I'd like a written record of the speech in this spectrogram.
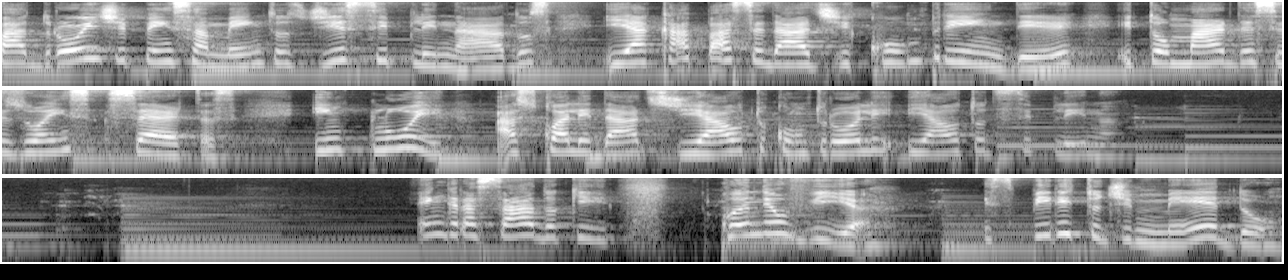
padrões de pensamentos disciplinados e a capacidade de compreender e tomar decisões certas. Inclui as qualidades de autocontrole e autodisciplina. É engraçado que quando eu via espírito de medo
